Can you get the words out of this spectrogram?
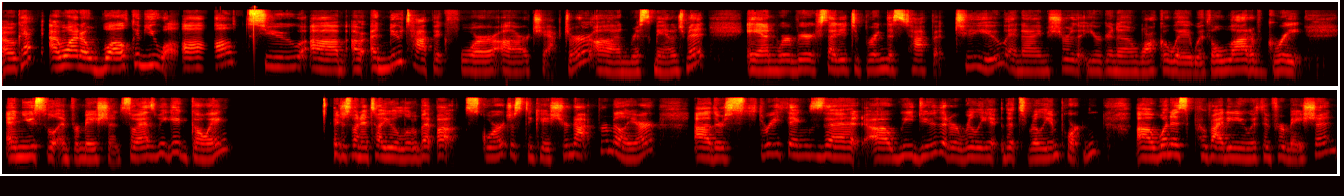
Okay, I want to welcome you all to um, a, a, new topic for our chapter on risk management. And we're very excited to bring this topic to you. And I'm sure that you're going to walk away with a lot of great and useful information. So as we get going, I just want to tell you a little bit about SCORE, just in case you're not familiar. Uh, there's three things that uh, we do that are really that's really important. Uh, one is providing you with information.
